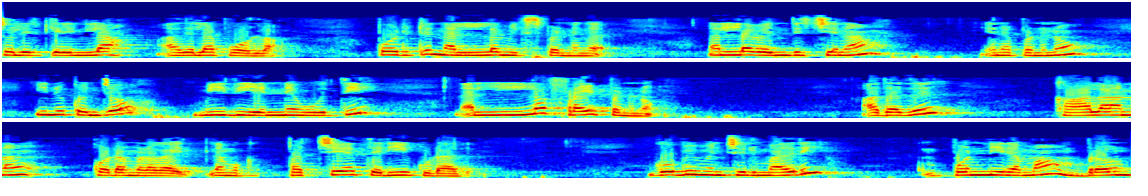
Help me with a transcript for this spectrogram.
சொல்லியிருக்கிறீங்களா அதெல்லாம் போடலாம். போட்டுட்டு நல்லா மிக்ஸ் பண்ணுங்க. நல்லா வெந்துச்சுன்னா என்ன பண்ணணும்? இன்னும் கொஞ்சம் மீதி எண்ணெய் ஊற்றி நல்லா ஃப்ரை பண்ணணும். அதாவது காளானம் குடமிளகாய் நமக்கு பச்சையா தெரியக்கூடாது. கோபி மஞ்சூரி மாதிரி பொன்னிறமா ப்ரௌன்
